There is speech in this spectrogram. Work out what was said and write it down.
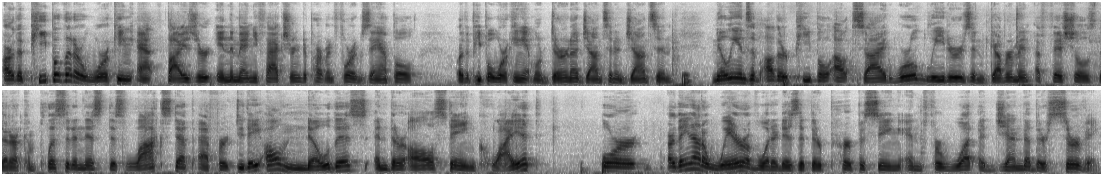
Are the people that are working at Pfizer in the manufacturing department, for example, or the people working at Moderna, Johnson and Johnson, millions of other people outside, world leaders and government officials that are complicit in this this lockstep effort, do they all know this and they're all staying quiet? Or are they not aware of what it is that they're purposing and for what agenda they're serving?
